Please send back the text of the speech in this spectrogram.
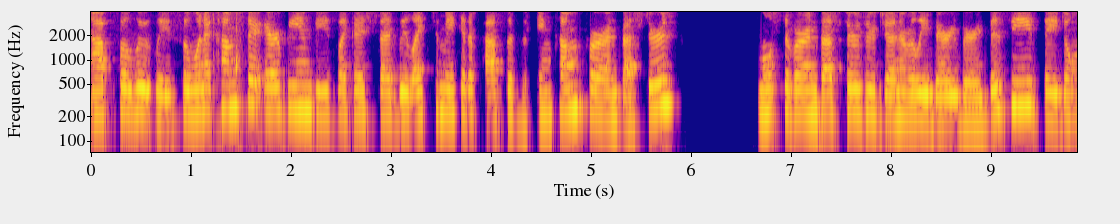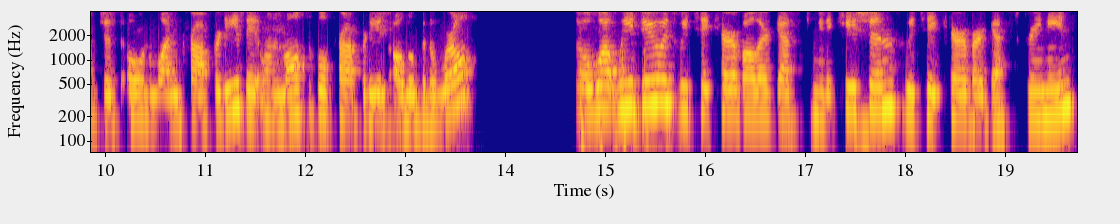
Absolutely. So when it comes to Airbnbs, like I said, we like to make it a passive income for our investors. Most of our investors are generally very, very busy. They don't just own one property, they own multiple properties all over the world. So what we do is we take care of all our guest communications, we take care of our guest screening.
